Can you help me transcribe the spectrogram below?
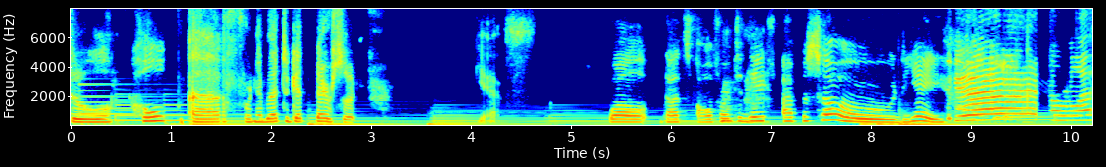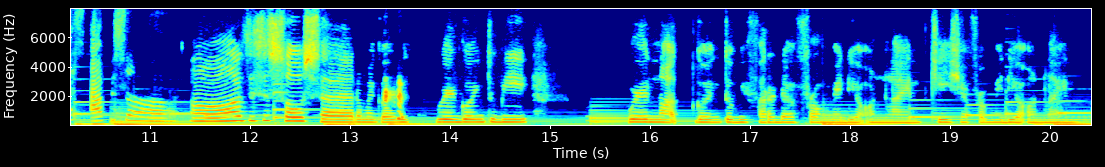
to hope uh, for Nabila to get there soon. yes well that's all for today's episode yay Yay! Our last episode. oh this is so sad oh my god we, we're going to be we're not going to be Farda from Media Online Keisha from Media Online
